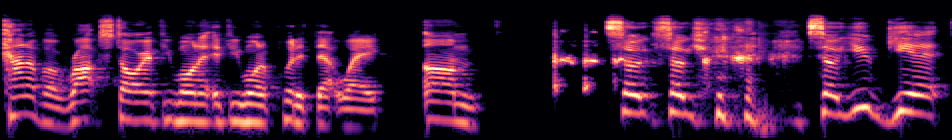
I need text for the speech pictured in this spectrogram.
kind of a rock star if you want to if you want to put it that way. Um, so so so you get,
